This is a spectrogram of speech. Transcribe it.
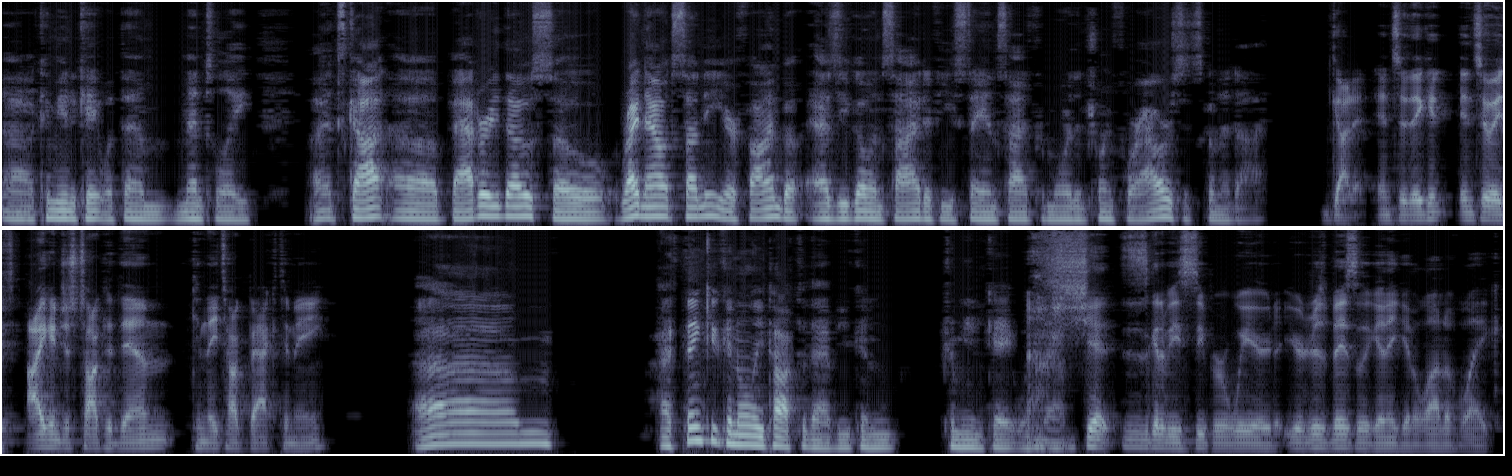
uh, communicate with them mentally. Uh, it's got a battery though, so right now it's sunny, you're fine. But as you go inside, if you stay inside for more than 24 hours, it's going to die. Got it. And so they can, and so it's I can just talk to them. Can they talk back to me? Um, I think you can only talk to them. You can communicate with Oh, them. shit, this is gonna be super weird. You're just basically gonna get a lot of like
